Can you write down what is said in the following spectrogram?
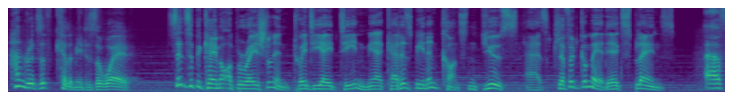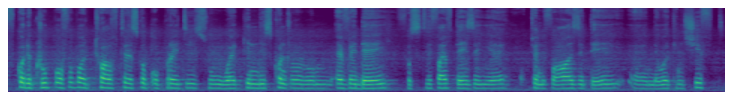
hundreds of kilometers away. Since it became operational in 2018, Meerkat has been in constant use, as Clifford Gumede explains. I've got a group of about 12 telescope operators who work in this control room every day for 65 days a year, 24 hours a day, and they work in shift.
